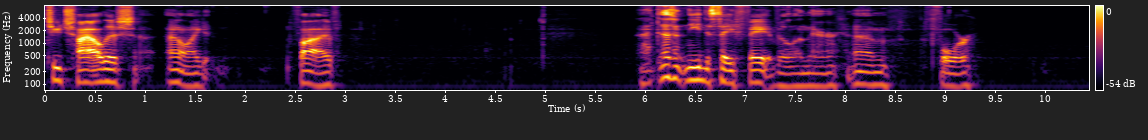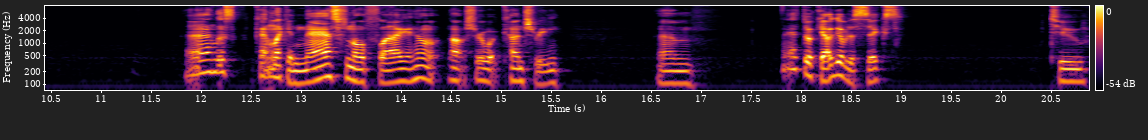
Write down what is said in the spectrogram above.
too childish. I don't like it. Five. It doesn't need to say Fayetteville in there. Um, four. Uh, looks kind of like a national flag. I'm not, not sure what country. Um, that's okay. I'll give it a six. Two.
